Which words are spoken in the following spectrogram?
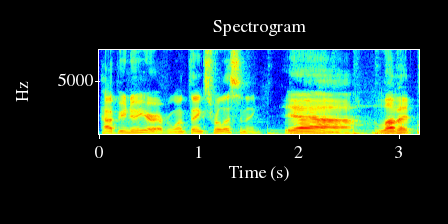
Happy New Year, everyone. Thanks for listening. Yeah, love it.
